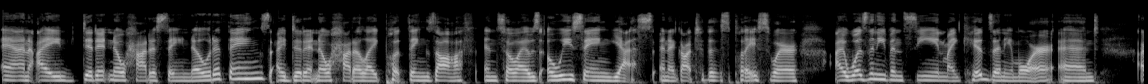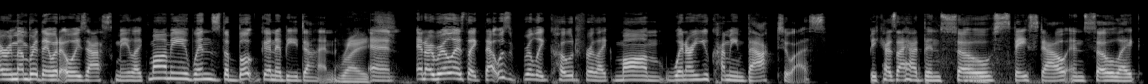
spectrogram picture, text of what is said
and I didn't know how to say no to things. I didn't know how to like put things off. And so I was always saying yes. And it got to this place where I wasn't even seeing my kids anymore. And I remember they would always ask me like, "Mommy, when's the book going to be done?" Right. And and I realized like that was really code for like, "Mom, when are you coming back to us?" Because I had been so mm. spaced out and so like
